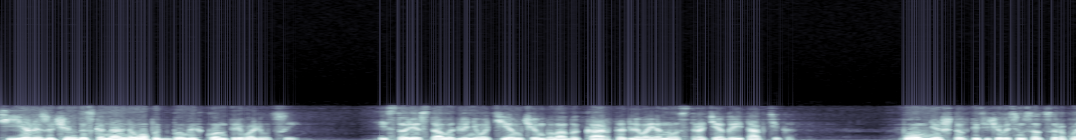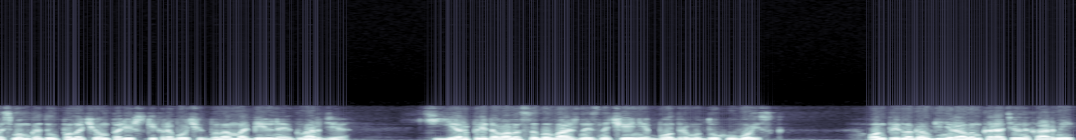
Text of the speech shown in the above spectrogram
Тьер изучил досконально опыт былых контрреволюций. История стала для него тем, чем была бы карта для военного стратега и тактика. Помня, что в 1848 году палачом парижских рабочих была мобильная гвардия, Тьер придавал особо важное значение бодрому духу войск. Он предлагал генералам карательных армий,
